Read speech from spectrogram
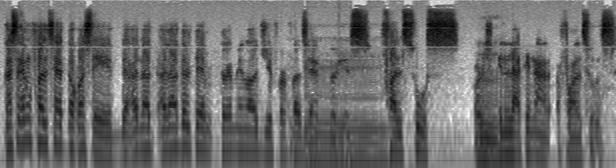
kasi ang falsetto kasi, the, ano- another term, terminology for falsetto is Mm. falsus or Mm. in Latin uh, falsus.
